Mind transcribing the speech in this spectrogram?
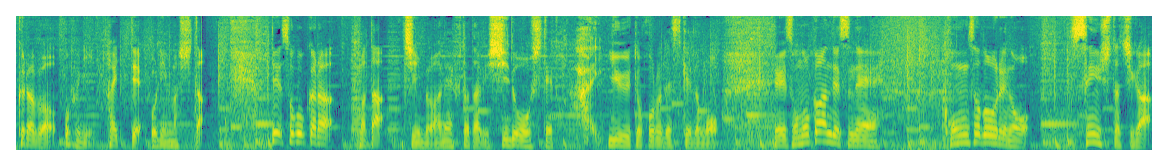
クラブはオフに入っておりましたでそこからまたチームはね再び始動してとい。うところですけども、はい、えー、その間ですねコンサドーレの選手たちが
